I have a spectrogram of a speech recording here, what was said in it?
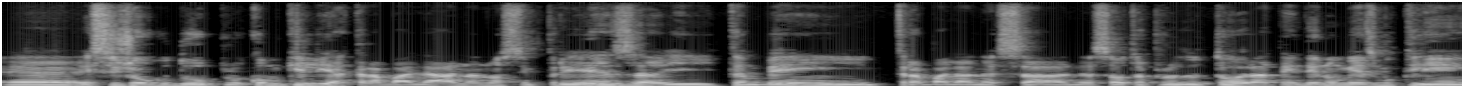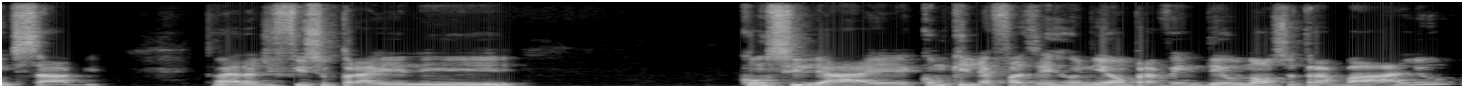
é, esse jogo duplo. Como que ele ia trabalhar na nossa empresa e também trabalhar nessa, nessa outra produtora atendendo o mesmo cliente, sabe? Então era difícil para ele conciliar. É, como que ele ia fazer reunião para vender o nosso trabalho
